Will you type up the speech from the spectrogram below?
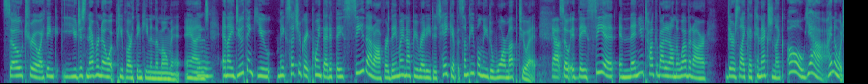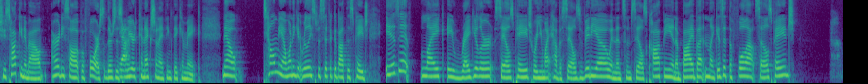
So true. I think you just never know what people are thinking in the moment. And mm. and I do think you make such a great point that if they see that offer, they might not be ready to take it, but some people need to warm up to it. Yeah. So if they see it and then you talk about it on the webinar, there's like a connection like, "Oh, yeah, I know what she's talking about. I already saw it before." So there's this yeah. weird connection I think they can make. Now, tell me, I want to get really specific about this page. Is it like a regular sales page where you might have a sales video and then some sales copy and a buy button? Like, is it the full out sales page?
